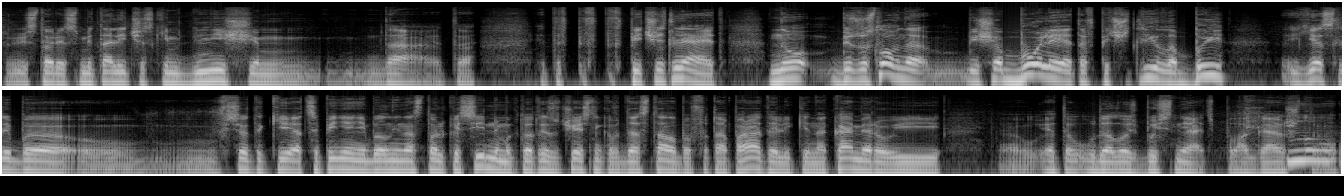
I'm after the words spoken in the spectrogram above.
история с металлическим днищем, да, это, это вп- впечатляет. Но, безусловно, еще более это впечатлило бы, если бы все-таки оцепенение было не настолько сильным, и кто-то из участников достал бы фотоаппарат или кинокамеру, и э, это удалось бы снять. Полагаю, что... Ну,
